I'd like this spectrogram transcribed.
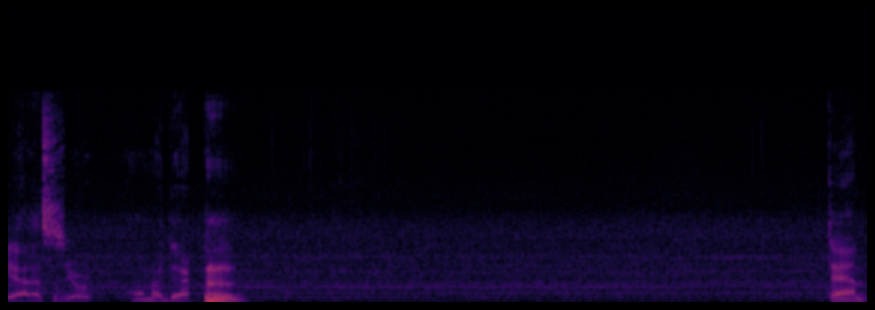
Yeah, that's zero ohm right there. Ten.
